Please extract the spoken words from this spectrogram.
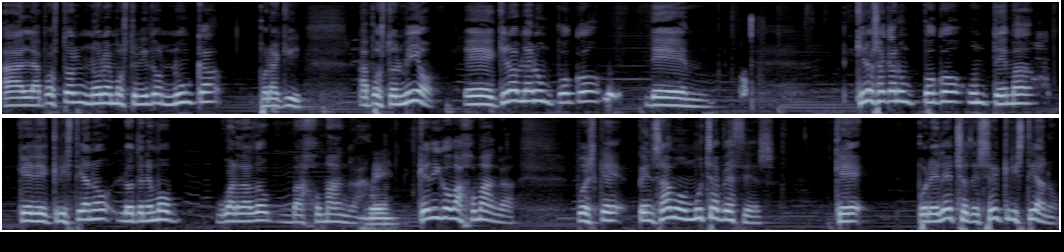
al apóstol no lo hemos tenido nunca por aquí. Apóstol mío, eh, quiero hablar un poco de... Quiero sacar un poco un tema que de cristiano lo tenemos guardado bajo manga. ¿Qué digo bajo manga? Pues que pensamos muchas veces que por el hecho de ser cristiano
